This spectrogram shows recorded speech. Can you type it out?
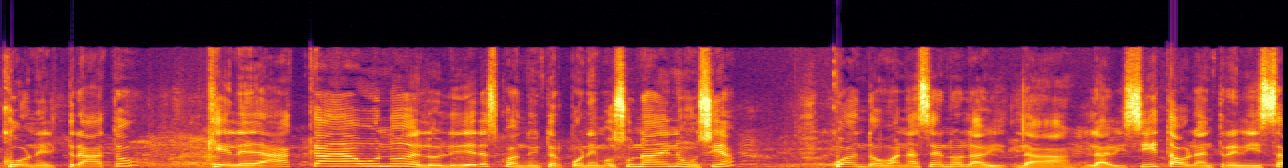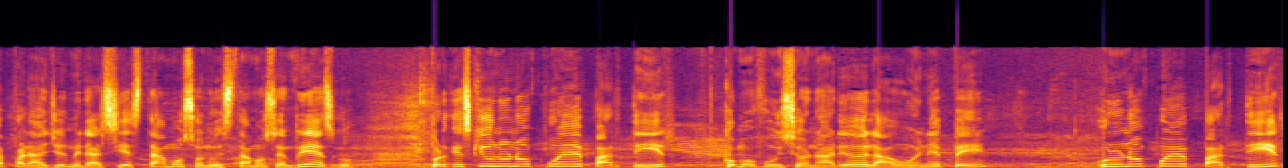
con el trato que le da a cada uno de los líderes cuando interponemos una denuncia, cuando van a hacernos la, la, visita o la entrevista para ellos mirar si estamos o no estamos en riesgo. Porque es que uno no puede partir como funcionario de la UNP uno no puede partir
